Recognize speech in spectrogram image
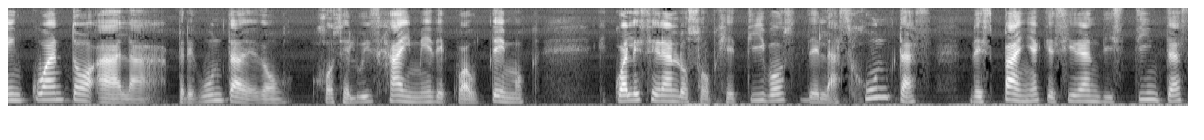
En cuanto a la pregunta de don José Luis Jaime de Cuauhtémoc, cuáles eran los objetivos de las juntas de España que si eran distintas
